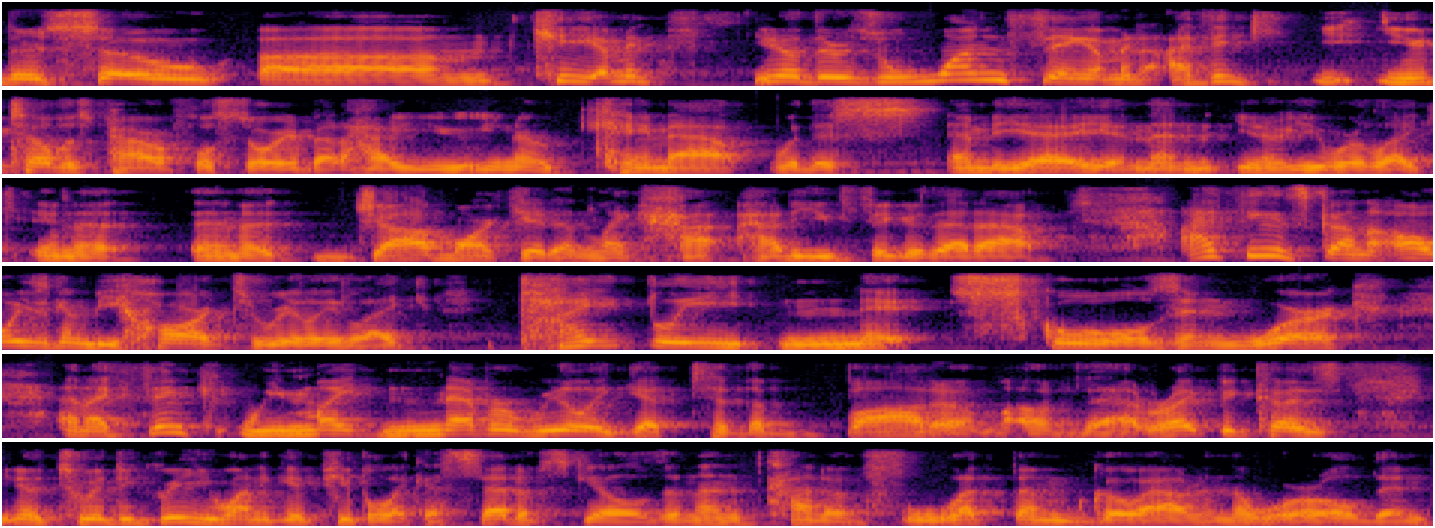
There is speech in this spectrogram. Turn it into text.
they're so um, key. I mean, you know, there's one thing. I mean, I think y- you tell this powerful story about how you, you know, came out with this MBA, and then you know you were like in a in a job market, and like how, how do you figure that out? I think it's gonna always gonna be hard to really like tightly knit schools and work, and I think we might never really get to the bottom of that, right? Because you know, to a degree, you want to give people like a set of skills, and then kind of let them go out in the world and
